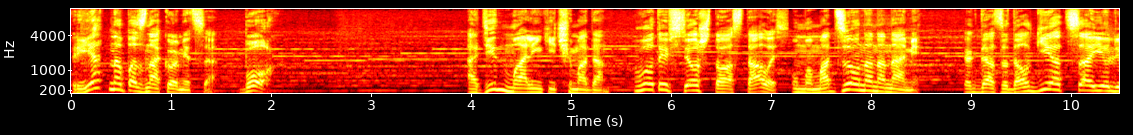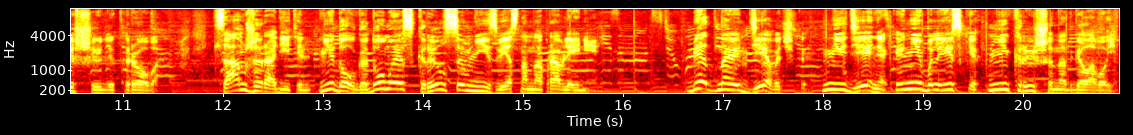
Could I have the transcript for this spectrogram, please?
Приятно познакомиться, Бог! Один маленький чемодан. Вот и все, что осталось у Мамадзона Нанами, когда за долги отца ее лишили крова. Сам же родитель, недолго думая, скрылся в неизвестном направлении. Бедная девочка, ни денег, ни близких, ни крыши над головой.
